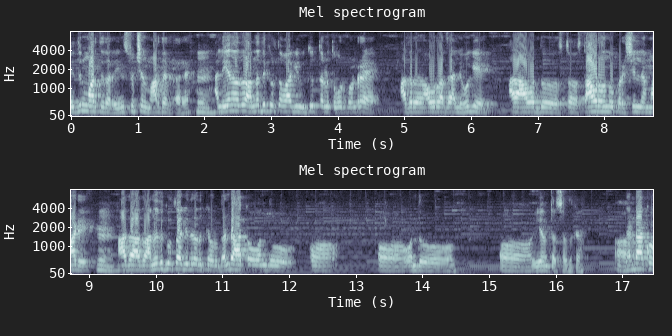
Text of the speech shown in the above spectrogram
ಇದನ್ನ ಮಾಡ್ತಿದ್ದಾರೆ ಇನ್ಸ್ಪೆಕ್ಷನ್ ಮಾಡ್ತಾ ಇರ್ತಾರೆ. ಅಲ್ಲಿ ಏನಾದ್ರು ಅನಧಿಕೃತವಾಗಿ ವಿದ್ಯುತ್ ಅನ್ನು ತಗೊಂಡ್ಕೊಂಡ್ರೆ ಅದರ ಅವರು ಅದ ಅಲ್ಲಿ ಹೋಗಿ ಆ ಒಂದು ಸ್ಥ- ಸ್ಥಾವರವನ್ನು ಪರಿಶೀಲನೆ ಮಾಡಿ ಅದ ಅದು ಅನಧಿಕೃತ ಆಗಿದ್ರೆ ಅದಕ್ಕೆ ಅವರು ದಂಡ ಹಾಕೋ ಒಂದು ಒಂದು ಏನಂತ ಸರ್ ಅದಕ್ಕೆ? ದಂಡ ಹಾಕುವ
